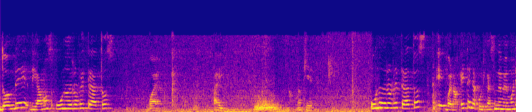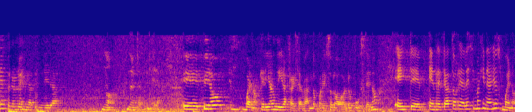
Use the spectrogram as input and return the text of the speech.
Donde, digamos, uno de los retratos, bueno, ahí, no, no quiere. Uno de los retratos, eh, bueno, esta es la publicación de memorias, pero no es la primera. No, no es la primera. Eh, pero, bueno, quería aludir a Fray Servando, por eso lo, puse, ¿no? Este, en Retratos Reales Imaginarios, bueno,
